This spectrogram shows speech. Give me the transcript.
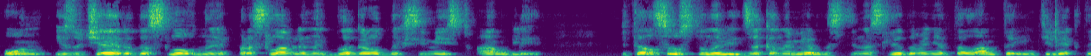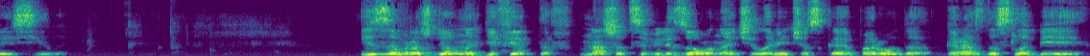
Он, изучая родословные прославленных благородных семейств Англии, пытался установить закономерности наследования таланта, интеллекта и силы. Из-за врожденных дефектов наша цивилизованная человеческая порода гораздо слабее,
